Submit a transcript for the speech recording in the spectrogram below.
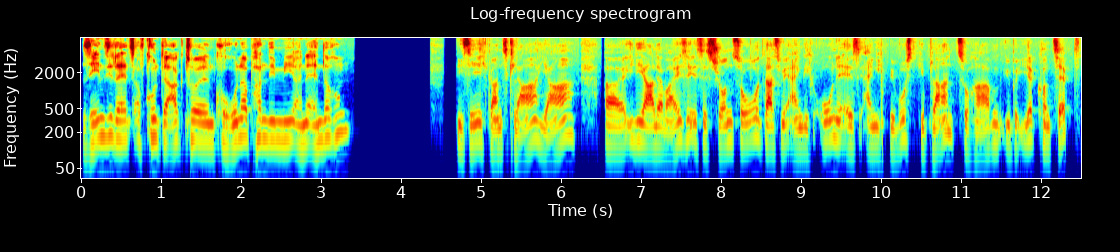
Sehen Sie da jetzt aufgrund der aktuellen Corona-Pandemie eine Änderung? Die sehe ich ganz klar, ja. Äh, idealerweise ist es schon so, dass wir eigentlich, ohne es eigentlich bewusst geplant zu haben, über Ihr Konzept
